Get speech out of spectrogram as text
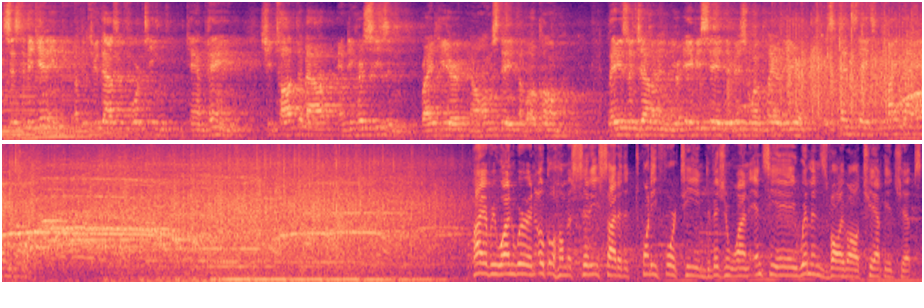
Since the beginning of the 2014 campaign, she talked about ending her season right here in our home state of Oklahoma. Ladies and gentlemen, your AVCA Division One Player of the Year is Penn State's Micha Hancock. Hi everyone, we're in Oklahoma City, site of the 2014 Division One NCAA Women's Volleyball Championships.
